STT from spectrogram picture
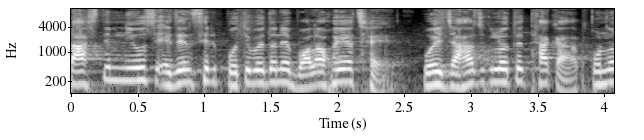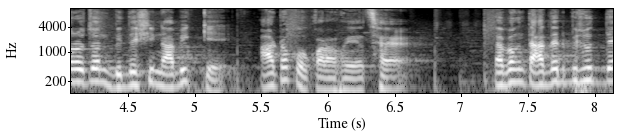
তাসনিম নিউজ এজেন্সির প্রতিবেদনে বলা হয়েছে, ওই জাহাজগুলোতে থাকা পনেরো জন বিদেশি নাবিককে আটকও করা হয়েছে এবং তাদের বিরুদ্ধে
